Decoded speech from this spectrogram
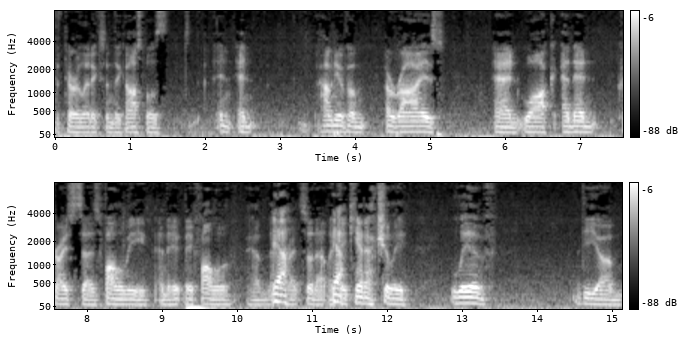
the paralytics in the Gospels, and and how many of them arise and walk, and then Christ says, "Follow me," and they, they follow him. That, Yeah. Right. So that like Yeah. they can't actually live the um,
